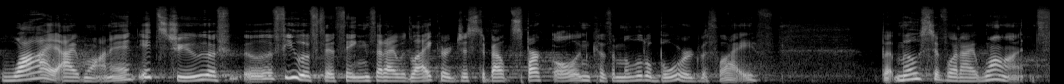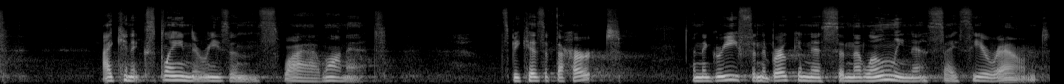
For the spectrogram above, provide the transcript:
why I want it, it's true. A, few of the things that I would like are just about sparkle and because I'm a little bored with life. But most of what I want, I can explain the reasons why I want it. It's because of the hurt and the grief and the brokenness and the loneliness I see around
